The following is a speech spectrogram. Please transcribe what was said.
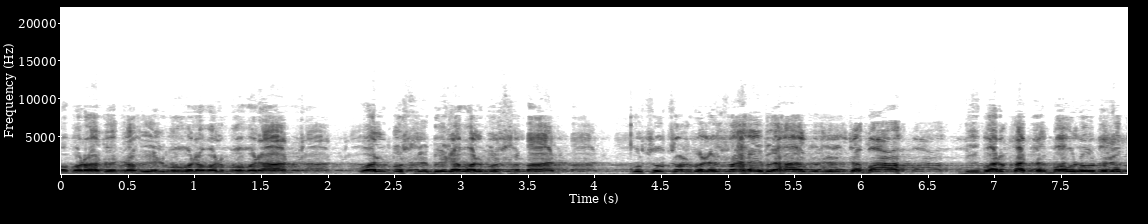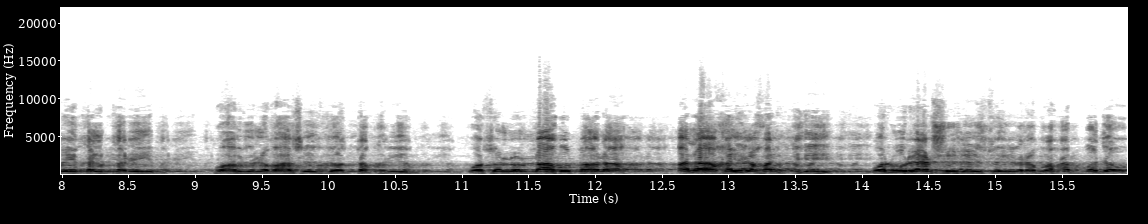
ومراد جميع المؤمنين والمؤمنات والمسلمين والمسلمات خصوصا ولصاحب هذه الجماعة ببركة مولود نبيك الكريم وأرض لباس التكريم وصلى الله تعالى على خير خلقه ونور عرشه سيدنا محمد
